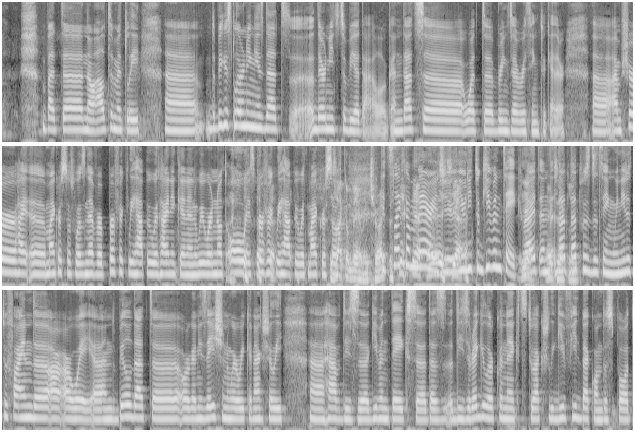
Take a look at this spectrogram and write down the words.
but uh, no, ultimately, uh, the biggest learning is that uh, there needs to be a dialogue, and that's uh, what uh, brings everything together. Uh, I'm sure Hi- uh, Microsoft was never perfectly happy with Heineken, and we were not always perfectly happy with Microsoft. it's like a marriage, right? It's like a marriage. You, yeah. you need to give and take, Yeah, right? And that, exactly. that was the thing. We needed to find uh, our, our way and build that uh, organization where we can actually uh, have these uh, give and takes, uh, does, these regular connects to actually give feedback on the spot,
